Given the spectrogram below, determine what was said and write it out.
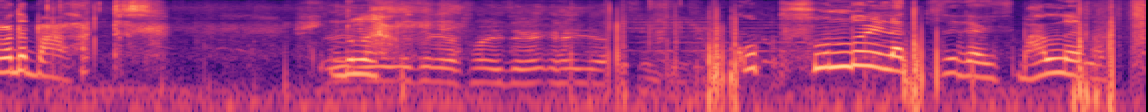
আমাদের ভালো লাগতেছে। খুব সুন্দরই লাগছে গাইস ভালো লাগছে।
